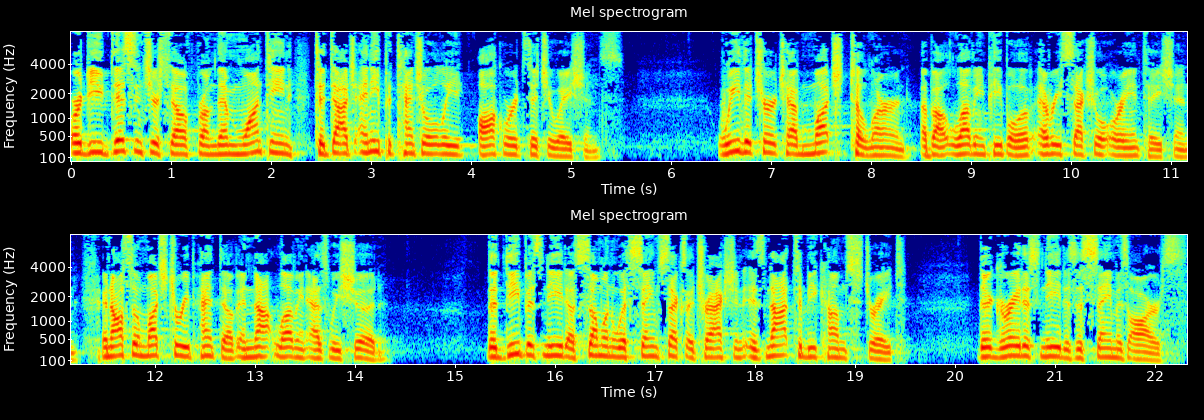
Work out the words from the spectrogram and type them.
Or do you distance yourself from them wanting to dodge any potentially awkward situations? We, the church, have much to learn about loving people of every sexual orientation, and also much to repent of in not loving as we should. The deepest need of someone with same sex attraction is not to become straight. Their greatest need is the same as ours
